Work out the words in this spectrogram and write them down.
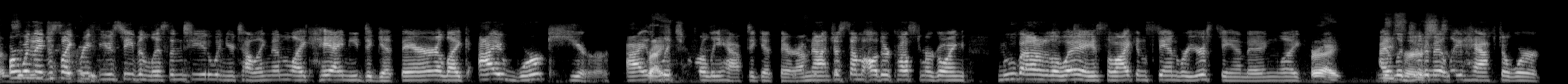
sometimes Or when they just like right. refuse to even listen to you when you're telling them like, "Hey, I need to get there." Like, I work here. I Right. literally have to get there. I'm not just some other customer going, "Move out of the way so I can stand where you're standing." Like, right. I Me first. legitimately have to work.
